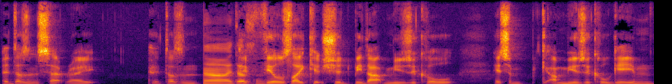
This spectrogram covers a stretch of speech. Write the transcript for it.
it doesn't sit right. It doesn't. No, it doesn't. It feels like it should be that musical. It's a, a musical game.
